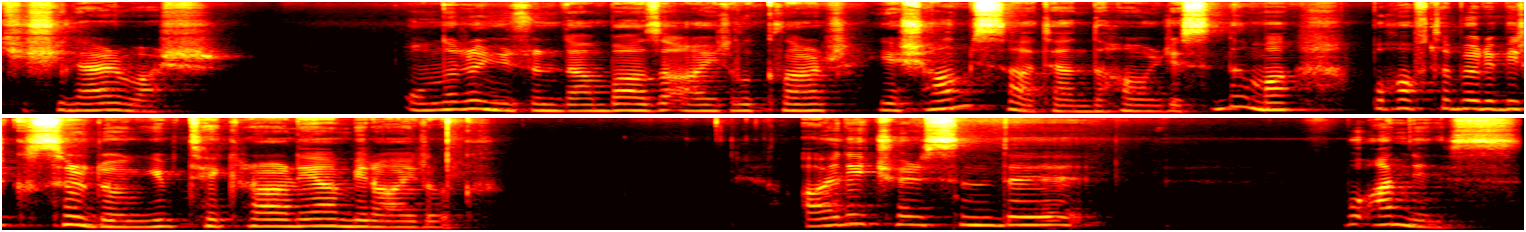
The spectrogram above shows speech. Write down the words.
kişiler var. Onların yüzünden bazı ayrılıklar yaşanmış zaten daha öncesinde ama bu hafta böyle bir kısır döngü tekrarlayan bir ayrılık. Aile içerisinde bu anneniz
